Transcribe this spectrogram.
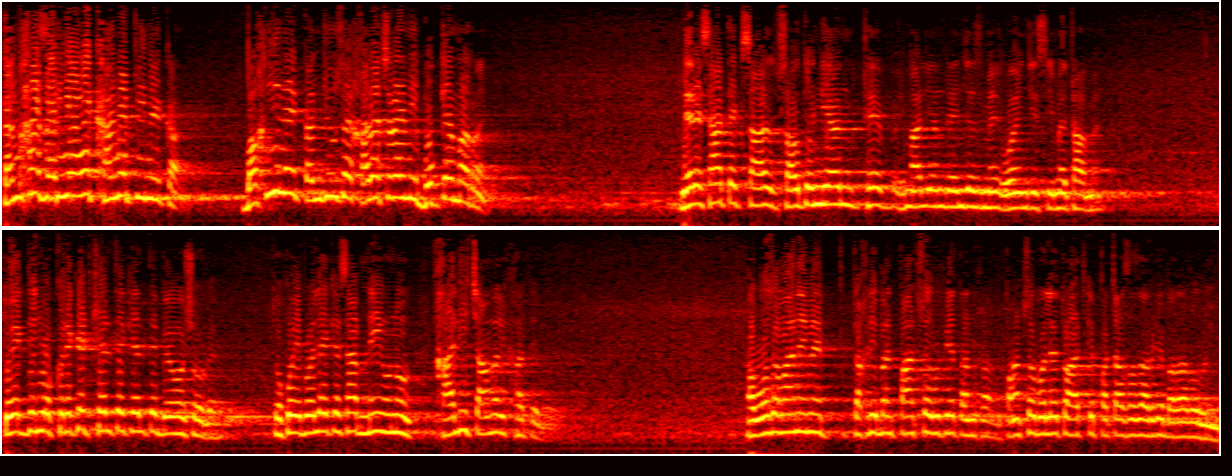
تنخواہ ذریعہ ہے کھانے پینے کا۔ بخیل ہے کنجو سے خرچ رہے نہیں، بھوکے مر رہے ہیں۔ میرے ساتھ ایک ساؤتھ انڈین تھے ہمالین رینجز میں او این جی سی میں تھا میں۔ تو ایک دن وہ کرکٹ کھیلتے کھیلتے بے ہوش ہو گئے۔ تو کوئی بولے کہ صاحب نہیں، انہوں خالی چاول کھاتے ہوئے اب وہ زمانے میں تقریباً پانچ سو روپئے تنخواہ پانچ سو بولے تو آج کے پچاس ہزار کے برابر ہوئی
